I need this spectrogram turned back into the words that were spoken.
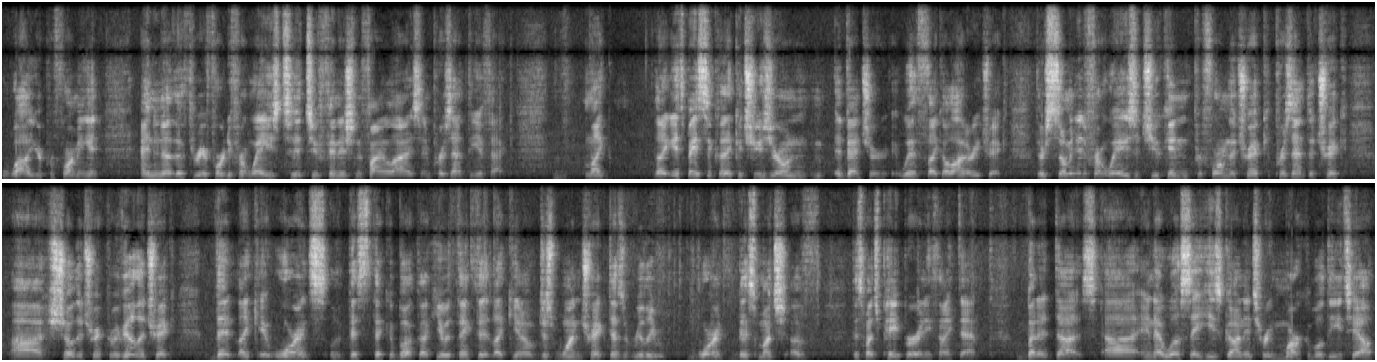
while you're performing it, and another three or four different ways to, to finish and finalize and present the effect. Like, like it's basically like a choose your own adventure with like a lottery trick. There's so many different ways that you can perform the trick, present the trick, uh, show the trick, reveal the trick. That like it warrants this thick a book. Like you would think that like you know just one trick doesn't really warrant this much of this much paper or anything like that but it does. Uh, and I will say he's gone into remarkable detail,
